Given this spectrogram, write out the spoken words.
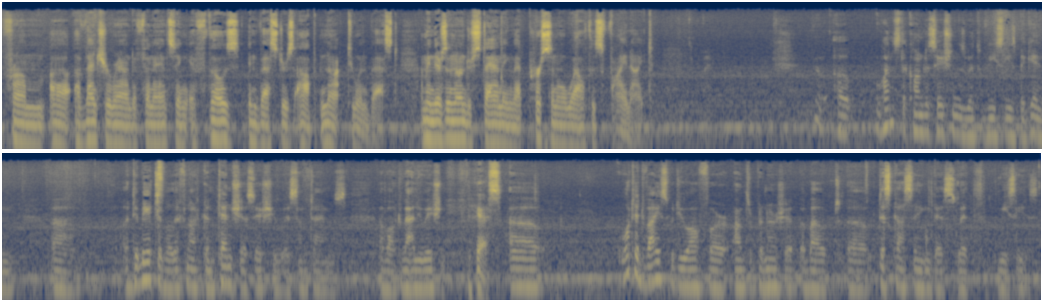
from uh, a venture round of financing if those investors opt not to invest. I mean, there's an understanding that personal wealth is finite. Uh, once the conversations with VCs begin, uh, a debatable, if not contentious, issue is sometimes about valuation. Yes. Uh, what advice would you offer entrepreneurship about uh, discussing this with VCs?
